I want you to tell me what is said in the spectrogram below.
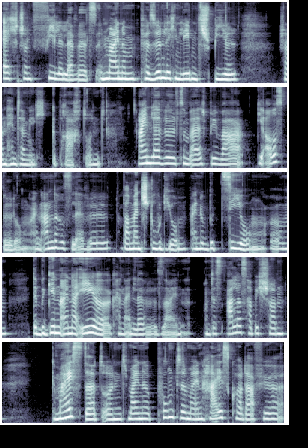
echt schon viele Levels in meinem persönlichen Lebensspiel schon hinter mich gebracht. Und ein Level zum Beispiel war die Ausbildung, ein anderes Level war mein Studium, eine Beziehung, ähm, der Beginn einer Ehe kann ein Level sein. Und das alles habe ich schon gemeistert und meine Punkte, mein Highscore dafür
